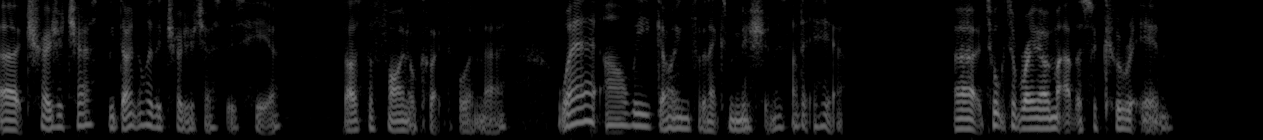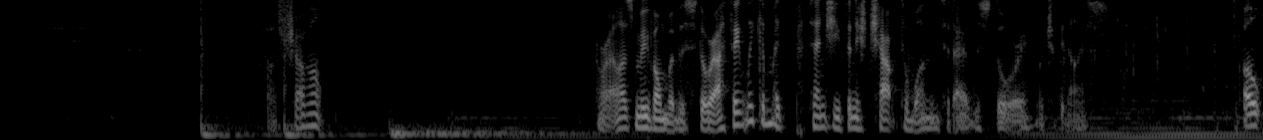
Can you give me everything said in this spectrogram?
Uh, treasure chest. We don't know where the treasure chest is here. That's the final collectible in there. Where are we going for the next mission? Is that it here? Uh, talk to Ryoma at the Sakura Inn. Fast travel. All right, let's move on with the story. I think we can potentially finish chapter one today of the story, which would be nice. Oh,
